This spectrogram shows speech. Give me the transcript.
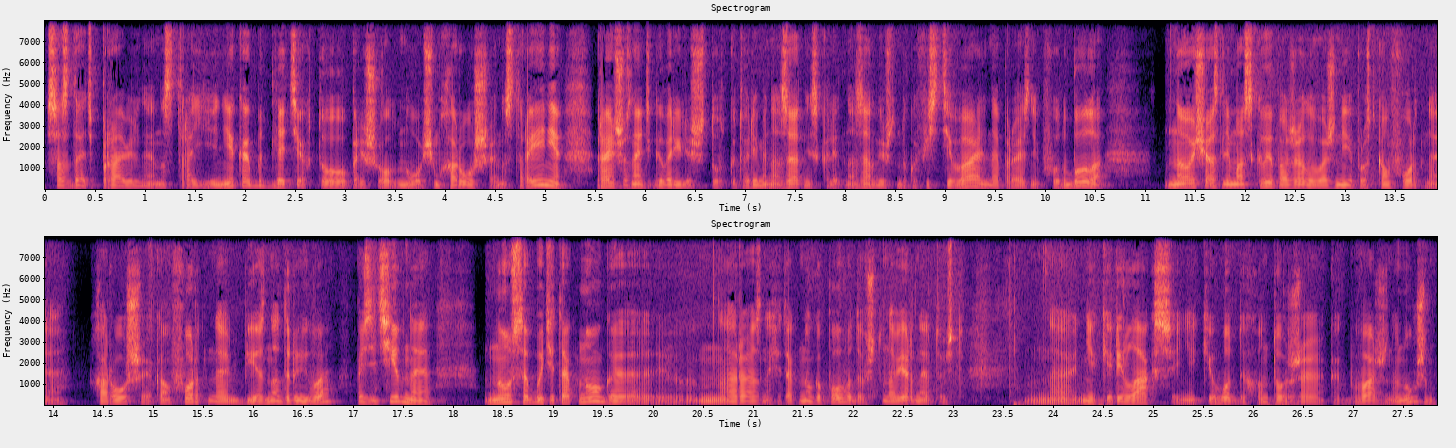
создать правильное настроение как бы для тех, кто пришел. Ну, в общем, хорошее настроение. Раньше, знаете, говорили, что какое-то время назад, несколько лет назад, говорили, что он такой фестивальный праздник футбола. Но сейчас для Москвы, пожалуй, важнее просто комфортное, хорошее, комфортное, без надрыва, позитивное – но событий так много разных и так много поводов, что, наверное, то есть э, некий релакс и некий отдых, он тоже как бы важен и нужен.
